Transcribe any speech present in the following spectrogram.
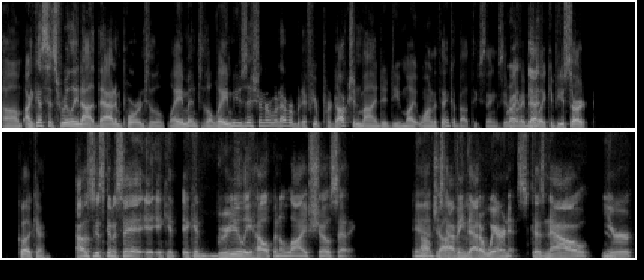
Um, I guess it's really not that important to the layman, to the lay musician or whatever. But if you're production minded, you might want to think about these things. You know Right, what I mean? that- like if you start, go ahead, Ken. I was just gonna say it, it could it could really help in a live show setting. You know, Oh, just God. having that awareness because now Yeah. you're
